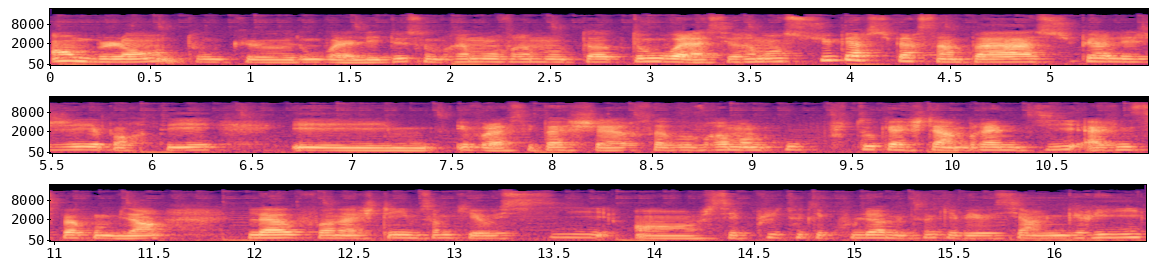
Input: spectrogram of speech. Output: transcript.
en blanc. Donc, euh, donc voilà les deux sont vraiment vraiment top. Donc voilà c'est vraiment super super sympa super léger à porter. Et, voilà c'est pas cher. Ça vaut vraiment le coup. Plutôt qu'acheter un brandy à je ne sais pas combien là vous pouvez en acheter il me semble qu'il y a aussi en je sais plus toutes les couleurs mais il me semble qu'il y avait aussi un gris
